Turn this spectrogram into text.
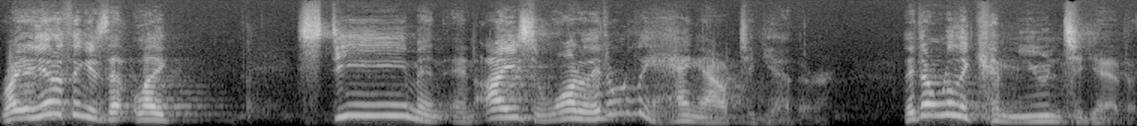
Right? And the other thing is that, like, steam and, and ice and water, they don't really hang out together. They don't really commune together.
